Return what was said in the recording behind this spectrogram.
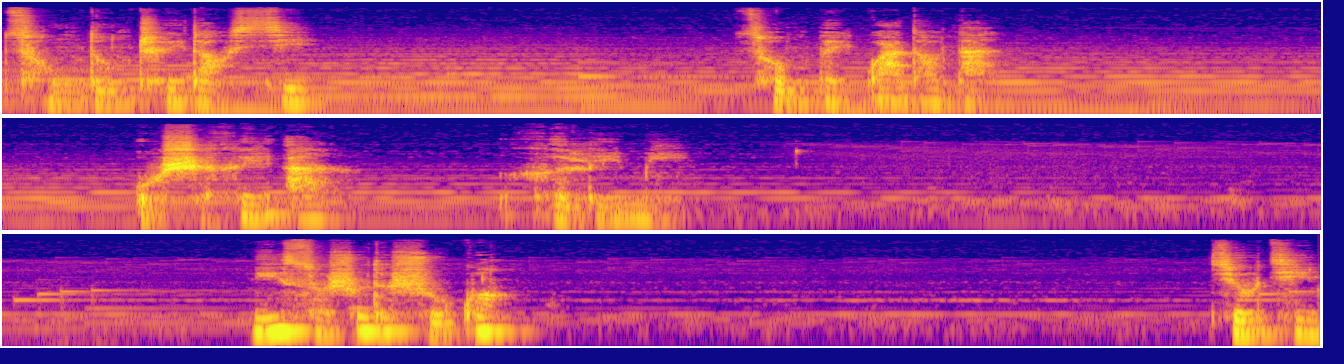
从东吹到西，从北刮到南，无视黑暗和黎明。你所说的曙光，究竟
